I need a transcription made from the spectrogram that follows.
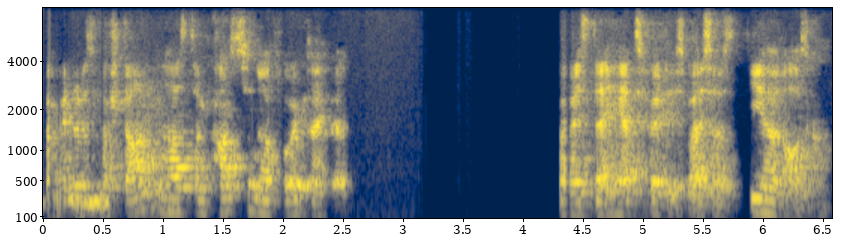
Weil wenn du das verstanden hast, dann kannst du nur erfolgreich werden. Weil es dein Herzfeld ist, weil es aus dir herauskommt.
